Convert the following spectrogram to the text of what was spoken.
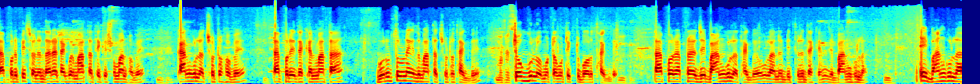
তারপরে পিছনের দাঁড়াটা একবার মাথা থেকে সমান হবে। কানগুলা ছোট হবে। তারপরে দেখেন মাথা গরুর তুলনায় কিন্তু মাথা ছোট থাকবে। চোখগুলো মোটামুটি একটু বড় থাকবে। তারপরে আপনার যে বানগুলা থাকবে ওগুলানের ভিতরে দেখেন যে বানগুলা। এই বানগুলা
